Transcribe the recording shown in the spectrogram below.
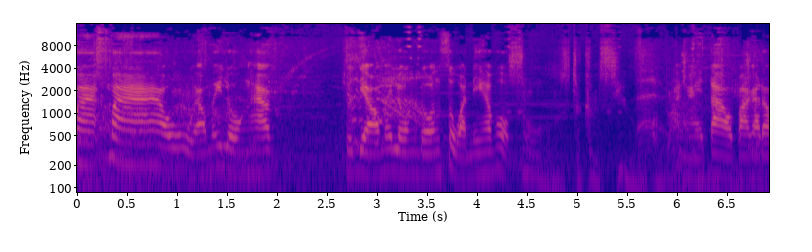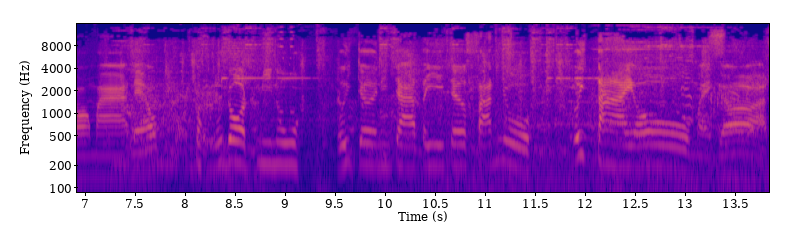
มา มาโอ้โหเอาไม่ลงครับ ชุดเดียวเอาไม่ลงโดนสวนนี่ครับผมยังไงเต่าปลากระดองมาแล้วโอ้โหโดดมีนู อุ้ยเจอนินจาตีเจอซันอยู่ อุ้ย ตาย โอ้ my god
